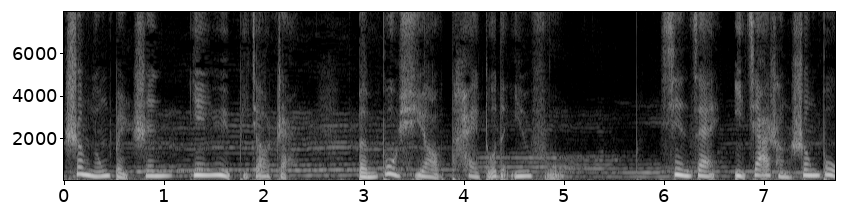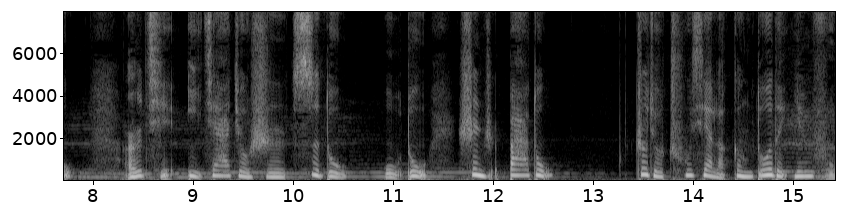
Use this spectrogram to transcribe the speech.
圣咏本身音域比较窄，本不需要太多的音符，现在一加上声部，而且一加就是四度、五度，甚至八度。这就出现了更多的音符，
